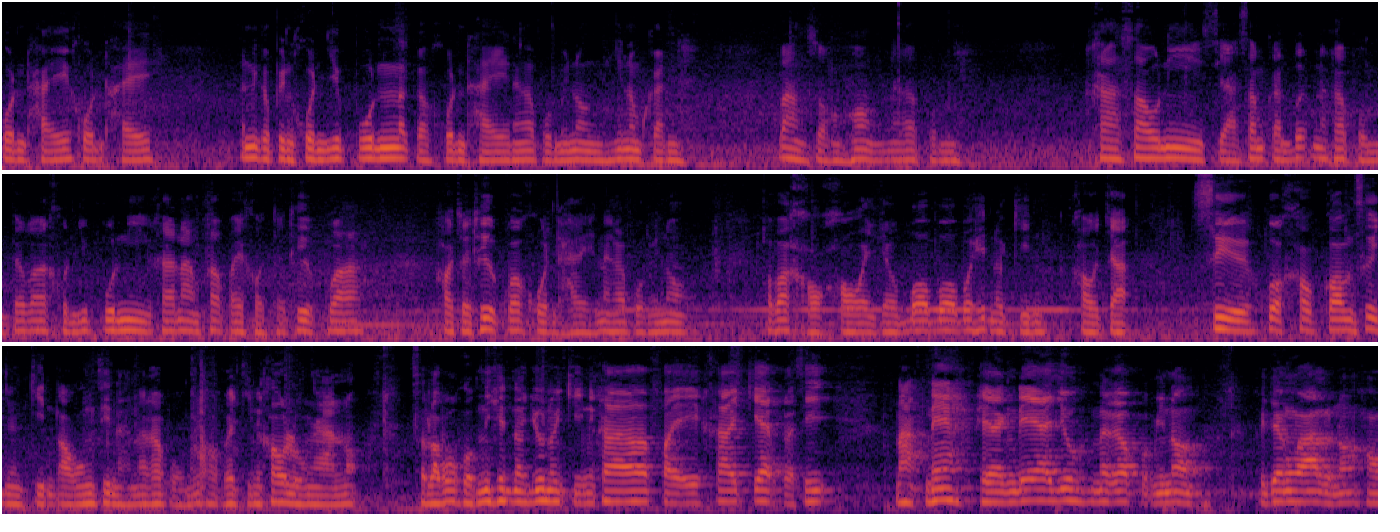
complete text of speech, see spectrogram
คนไทย คนไทย อันนี้ก็เป็นคนญี่ปุ่นแล้วก็คนไทยนะครับ ผมพี่น้องที่นำกันบ้างสองห้องนะครับ ผมนี่ ค่าเช่านี่เสียซ้ำกันเบิดนะครับ ผมแต่ว่าคนญี่ปุ่นนี่ค่าน้ำค่าไฟเขาจะถือกว่า เขาจะถือกว่าคนไทยนะครับ ผมพี่น้องเพราะว่าเขาเขาไอ้เจ้าบ่บ่บ่เฮ็ดแนวกิน เขาจะซื้อพวกข้าวกล้องซื้ออย่างกินเอาจังซี่นะนะครับ ผมเขาไปกินข้าวโรงงานเนาะสำหรับพวกผมนี่เฮ็ดแนวอยู่แนกินค่าไฟค่าแก๊สก็สิหนักแน่แพงแด่อยู่นะครับผมพี่น้องก็จังว่าแหล้วเนาะเฮา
